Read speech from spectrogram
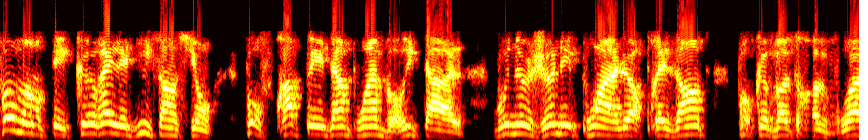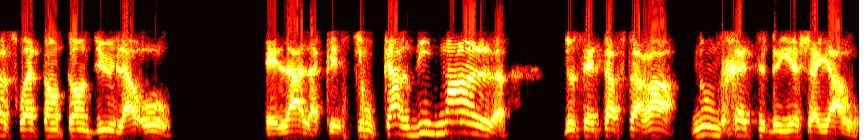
fomenter querelles et dissensions, pour frapper d'un point brutal. Vous ne jeûnez point à l'heure présente pour que votre voix soit entendue là-haut. Et là, la question cardinale de cet Haftara, traite de Yeshayahu,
